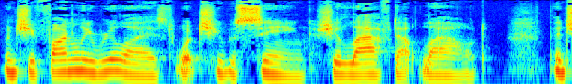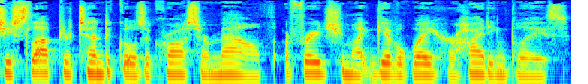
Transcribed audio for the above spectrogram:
When she finally realized what she was seeing, she laughed out loud. Then she slapped her tentacles across her mouth, afraid she might give away her hiding place.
